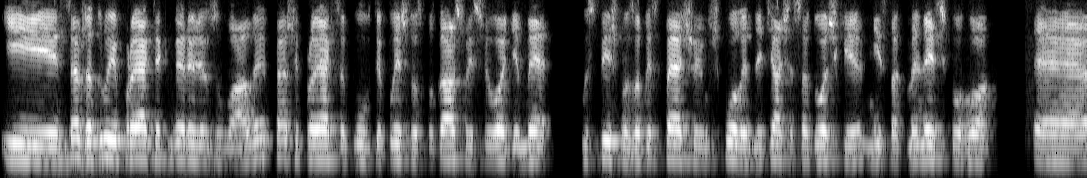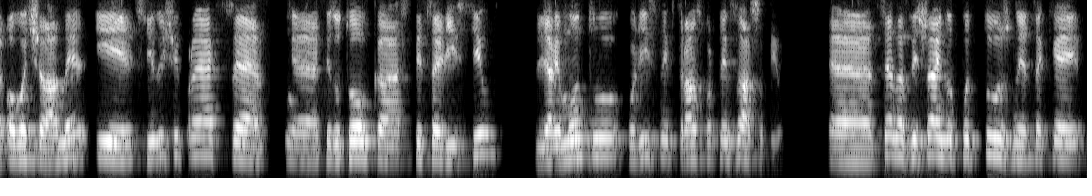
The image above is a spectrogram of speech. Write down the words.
І це вже другий проект, як ми реалізували. Перший проект це був тепличне господарство, і сьогодні ми успішно забезпечуємо школи, дитячі садочки міста Хмельницького е, овочами. І слідуючий проект це е, підготовка спеціалістів для ремонту колісних транспортних засобів. Е, це надзвичайно потужний такий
